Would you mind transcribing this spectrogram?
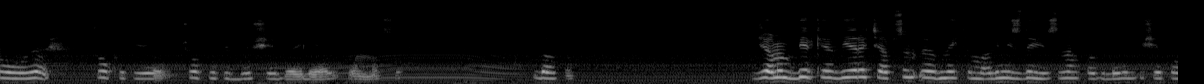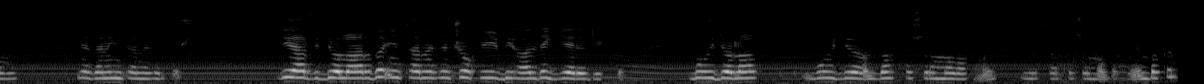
Oo, çok kötü. Çok kötü bir şey böyle olması. Bakın. Canım bir kere bir yere çarpsam ölme ihtimalim yüzde yüz. Ne yapabilirim? Bir şey yapamam. Neden internetim kötü? Diğer videolarda internetim çok iyi bir halde gelecektir. Bu videolar bu videoda kusuruma bakmayın. Lütfen kusuruma bakmayın. Bakın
